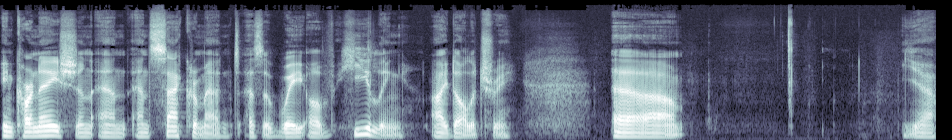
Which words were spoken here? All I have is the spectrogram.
incarnation and and sacrament as a way of healing idolatry. Um, Yeah.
